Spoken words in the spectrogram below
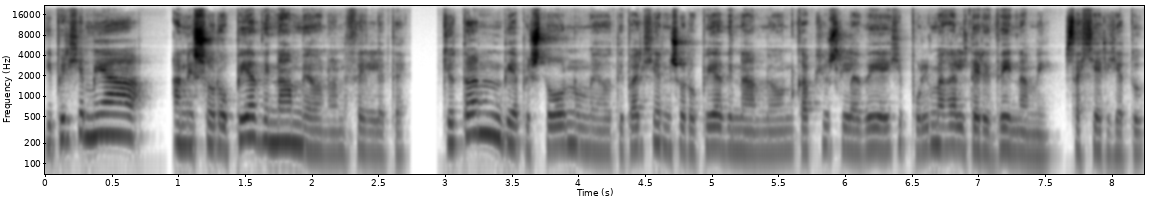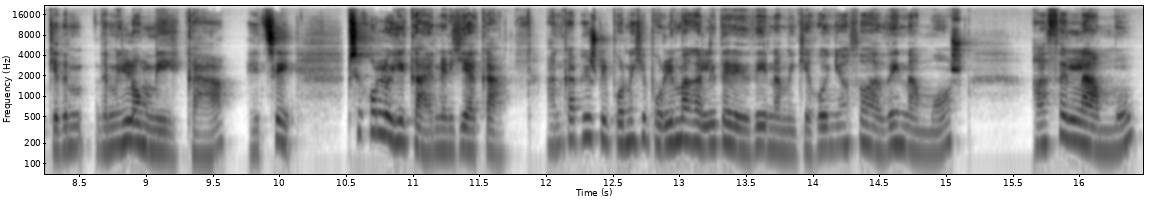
Υπήρχε μια ανισορροπία δυνάμεων, αν θέλετε. Και όταν διαπιστώνουμε ότι υπάρχει ανισορροπία δυνάμεων, κάποιος δηλαδή έχει πολύ μεγαλύτερη δύναμη στα χέρια του, και δεν, δεν μιλώ μυϊκά, έτσι, ψυχολογικά, ενεργειακά. Αν κάποιος λοιπόν έχει πολύ μεγαλύτερη δύναμη και εγώ νιώθω αδύναμος, άθελά μου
